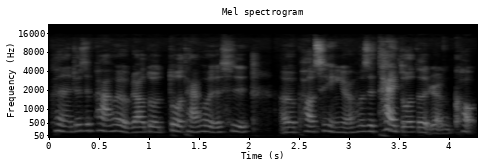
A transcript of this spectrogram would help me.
可能就是怕会有比较多堕胎或者是呃抛弃婴儿或是太多的人口。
